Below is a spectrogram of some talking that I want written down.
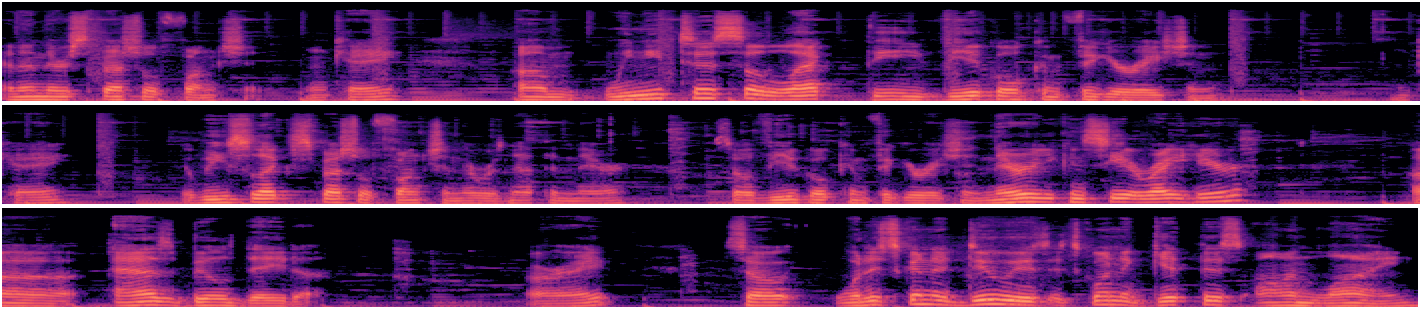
and then there's special function. Okay. Um, we need to select the vehicle configuration okay if we select special function there was nothing there so vehicle configuration there you can see it right here uh, as build data all right So what it's going to do is it's going to get this online.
